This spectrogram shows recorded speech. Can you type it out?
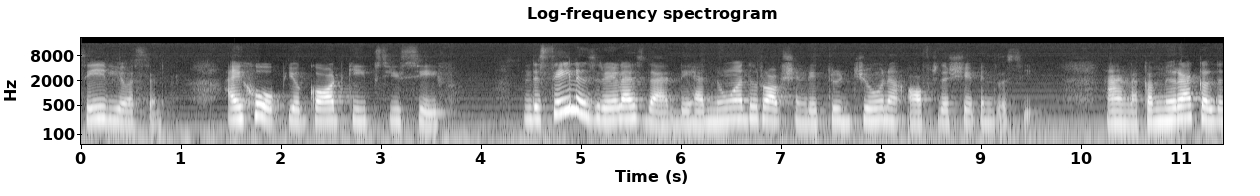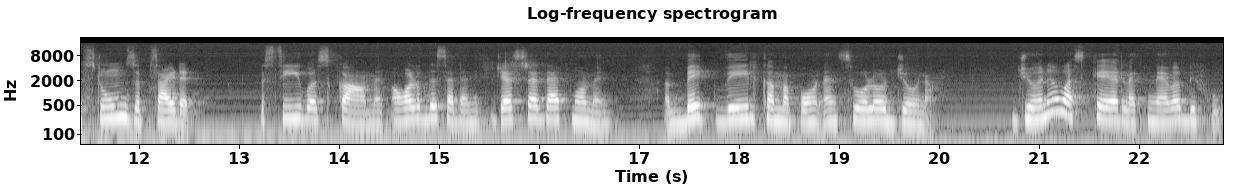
save yourself. I hope your God keeps you safe. When the sailors realized that they had no other option, they threw Jonah off to the ship in the sea. And like a miracle, the storm subsided. The sea was calm, and all of a sudden, just at that moment, a big whale came upon and swallowed Jonah. Jonah was scared like never before.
